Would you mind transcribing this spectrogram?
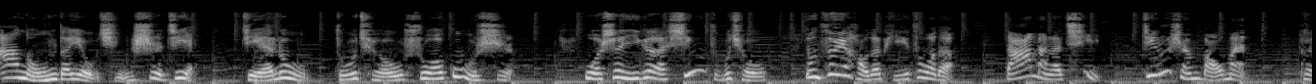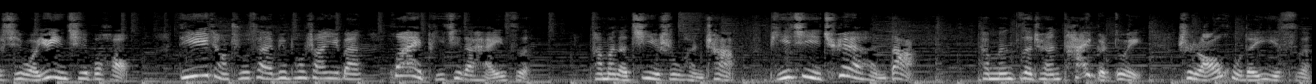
阿农的友情世界，节录足球说故事。我是一个新足球，用最好的皮做的，打满了气，精神饱满。可惜我运气不好，第一场初赛便碰上一班坏脾气的孩子，他们的技术很差，脾气却很大。他们自称 Tiger 队，是老虎的意思。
